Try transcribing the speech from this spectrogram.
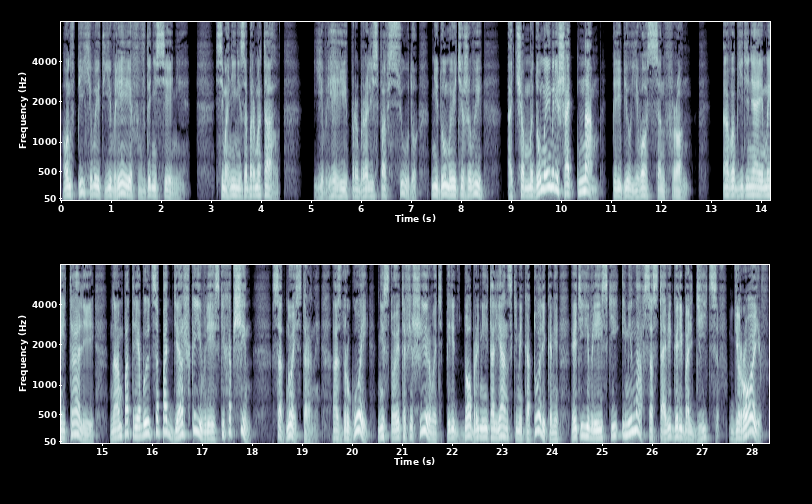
он впихивает евреев в донесение. Симонини забормотал. «Евреи пробрались повсюду. Не думаете же вы, о чем мы думаем решать нам?» — перебил его Сен-Фрон. «А в объединяемой Италии нам потребуется поддержка еврейских общин с одной стороны, а с другой не стоит афишировать перед добрыми итальянскими католиками эти еврейские имена в составе гарибальдийцев, героев.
